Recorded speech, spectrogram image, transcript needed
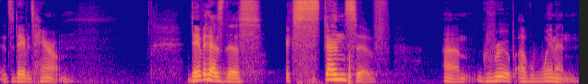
It's David's harem. David has this extensive um, group of women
